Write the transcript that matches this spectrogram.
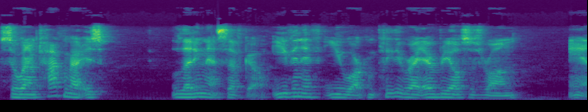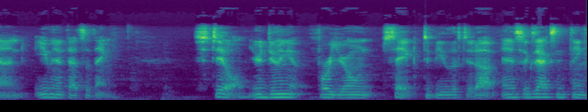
So what I'm talking about is letting that stuff go. Even if you are completely right, everybody else is wrong, and even if that's the thing. Still, you're doing it for your own sake to be lifted up. And it's the exact same thing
